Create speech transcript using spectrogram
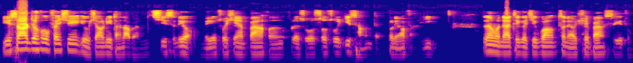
以十二周后分析有效率达到百分之七十六，没有出现瘢痕或者说色素异常等不良反应，认为呢这个激光治疗雀斑是一种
